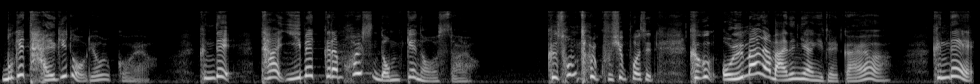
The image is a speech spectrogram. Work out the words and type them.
무게 달기도 어려울 거예요. 근데 다 200g 훨씬 넘게 넣었어요. 그 솜털 90% 그거 얼마나 많은 양이 될까요? 근데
